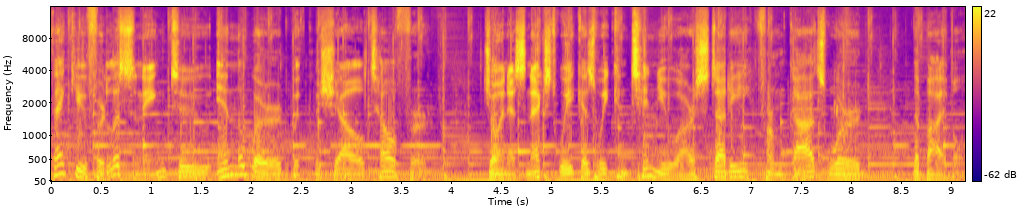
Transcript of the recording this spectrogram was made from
Thank you for listening to In the Word with Michelle Tepper. Join us next week as we continue our study from God's Word, the Bible.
